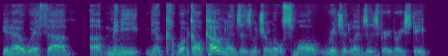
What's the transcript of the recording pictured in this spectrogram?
you know, with uh, uh, many, you know, what we call cone lenses, which are little small rigid lenses, very, very steep.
